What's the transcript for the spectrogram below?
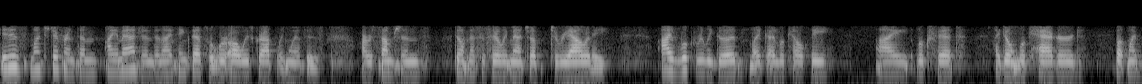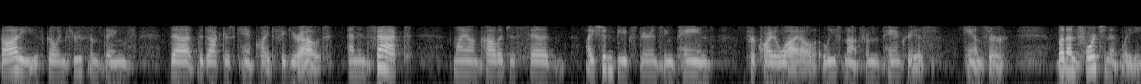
It is much different than I imagined, and I think that's what we're always grappling with is our assumptions don't necessarily match up to reality. I look really good, like I look healthy. I look fit. I don't look haggard, but my body is going through some things that the doctors can't quite figure out. And in fact, my oncologist said I shouldn't be experiencing pain for quite a while, at least not from the pancreas cancer. But unfortunately,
